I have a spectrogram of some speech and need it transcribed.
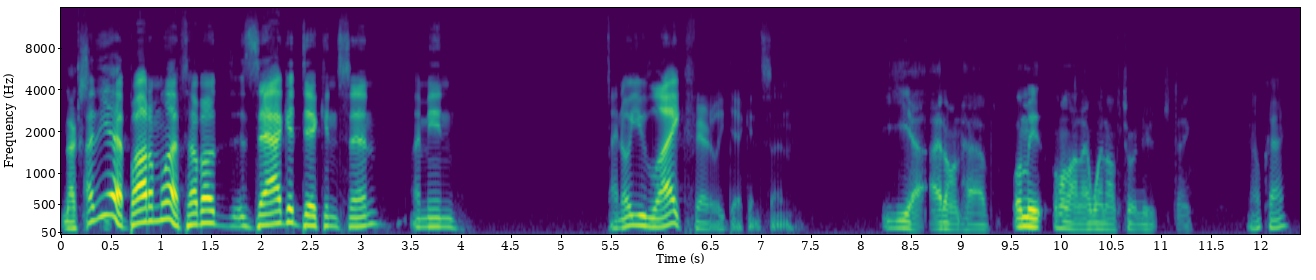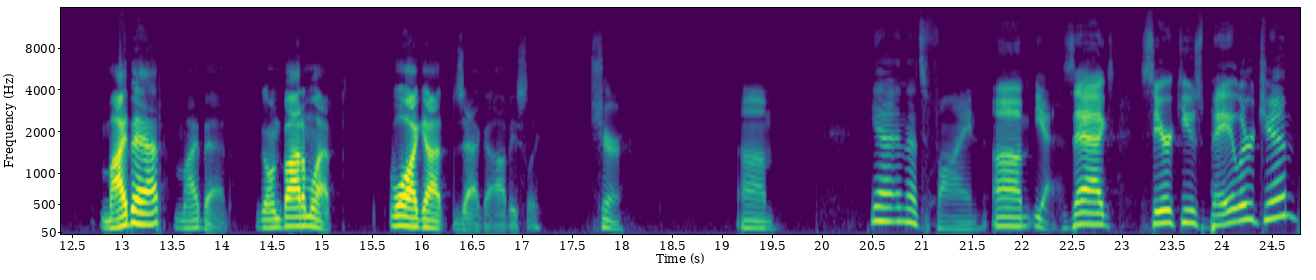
next? I, yeah, bottom left. How about Zaga Dickinson? I mean, I know you like Fairleigh Dickinson. yeah, I don't have. Let me hold on. I went off to a new thing. Okay. My bad. My bad. Going bottom left. Well, I got Zaga, obviously. Sure. Um, yeah, and that's fine. Um, yeah, Zags, Syracuse, Baylor, Jim.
